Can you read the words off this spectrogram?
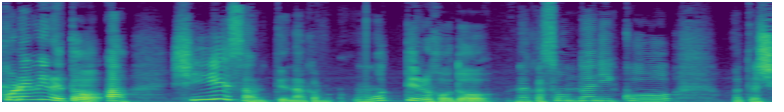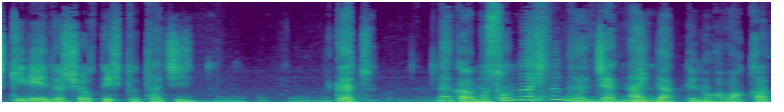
これ見ると、あ、CA さんってなんか思ってるほど、なんかそんなにこう、私綺麗でしょって人たちが、なんかもうそんな人じゃないんだっていうのが分かっ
